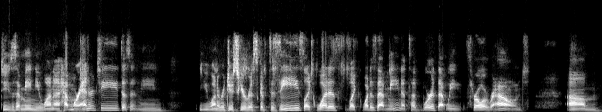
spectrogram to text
Does that mean you want to have more energy? Does it mean you want to reduce your risk of disease? Like what is like what does that mean? It's a word that we throw around. Um,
